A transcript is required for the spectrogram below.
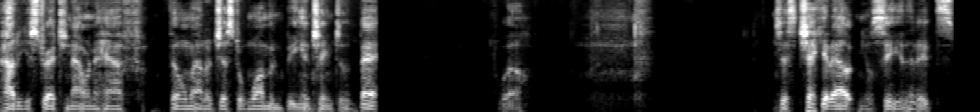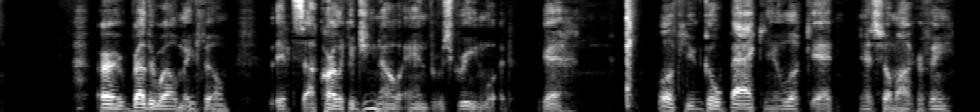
how do you stretch an hour and a half film out of just a woman being chained to the bed? Well, just check it out and you'll see that it's a rather well made film. It's uh, Carla Gugino and Bruce Greenwood. Yeah. Well, if you go back and you look at his filmography,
